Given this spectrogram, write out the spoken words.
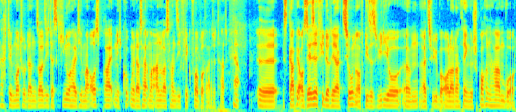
nach dem Motto, dann soll sich das Kino halt hier mal ausbreiten. Ich gucke mir das halt mal an, was Hansi Flick vorbereitet hat. Ja. Äh, es gab ja auch sehr, sehr viele Reaktionen auf dieses Video, ähm, als wir über All or Nothing gesprochen haben, wo auch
